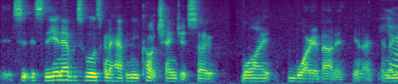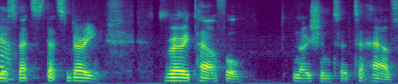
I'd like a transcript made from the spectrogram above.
it's, it's the inevitable it's going to happen. You can't change it. So why worry about it you know? And i guess that's that's very very powerful notion to to have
